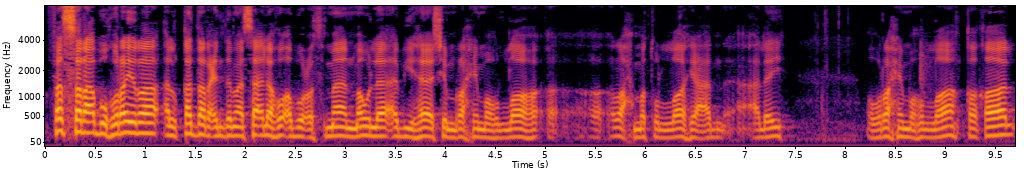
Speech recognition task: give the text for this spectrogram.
فسر أبو هريرة القدر عندما سأله أبو عثمان مولى أبي هاشم رحمه الله رحمة الله عن عليه أو رحمه الله قال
